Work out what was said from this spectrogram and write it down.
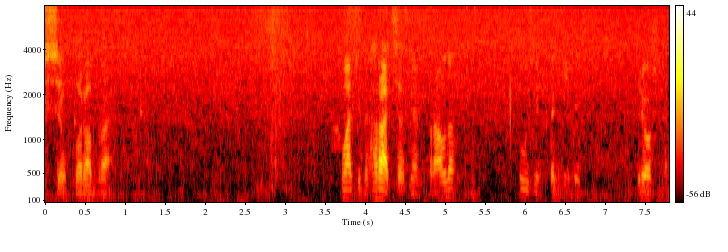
Все, пора брати. Хватить гратися з ним, правда? Тузик такий трьошка.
